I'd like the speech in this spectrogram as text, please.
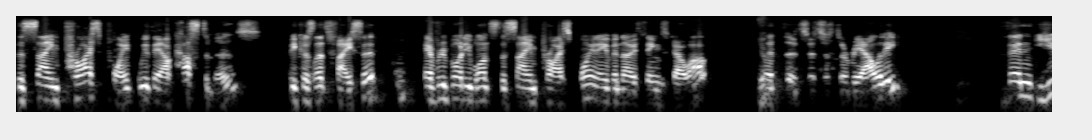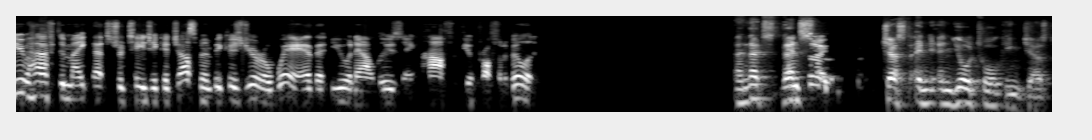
the same price point with our customers, because let's face it, everybody wants the same price point, even though things go up. Yep. It's, it's just a reality. Then you have to make that strategic adjustment because you're aware that you are now losing half of your profitability. And that's And so, just and and you're talking just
